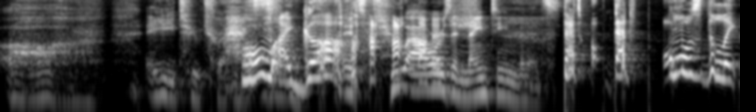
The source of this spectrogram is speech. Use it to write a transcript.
oh, 82 tracks. Oh my god. It's two hours and 19 minutes. That's that's almost the late.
